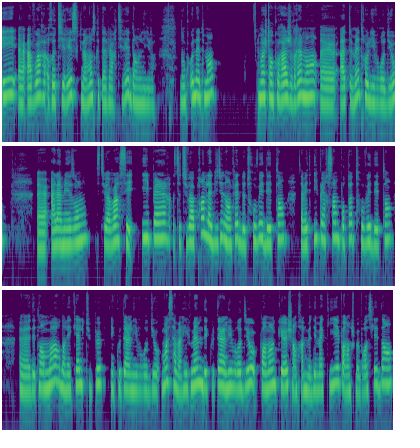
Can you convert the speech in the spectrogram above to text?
et euh, avoir retiré finalement ce que tu avais retiré dans le livre. Donc honnêtement, moi je t'encourage vraiment à te mettre au livre audio. à la maison, si tu vas voir, c'est hyper. Si tu vas prendre l'habitude en fait de trouver des temps, ça va être hyper simple pour toi de trouver des temps des temps morts dans lesquels tu peux écouter un livre audio. Moi, ça m'arrive même d'écouter un livre audio pendant que je suis en train de me démaquiller, pendant que je me brosse les dents,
